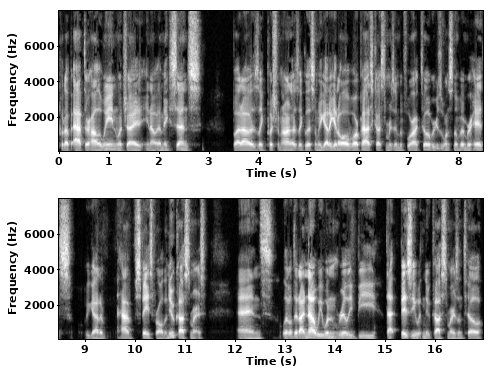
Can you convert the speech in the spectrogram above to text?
put up after Halloween, which I, you know, that makes sense. But I was like pushing hard. I was like, listen, we got to get all of our past customers in before October because once November hits, we got to have space for all the new customers. And little did I know, we wouldn't really be that busy with new customers until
